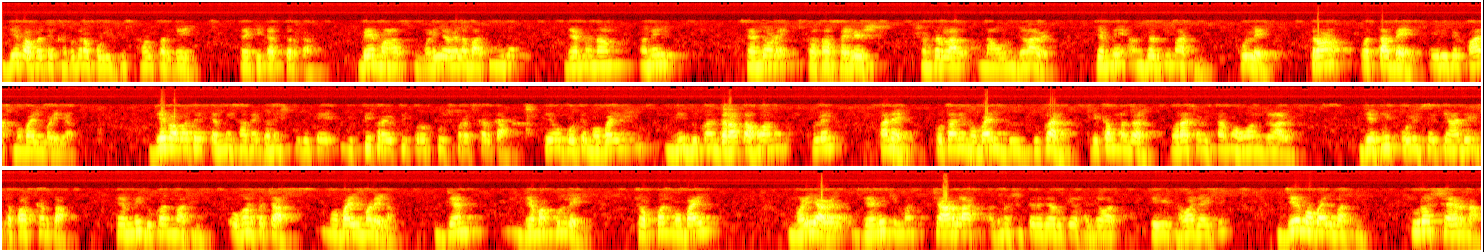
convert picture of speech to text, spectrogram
જે બાબતે ખડોદરા પોલીસે સ્થળ પર જઈ તહેકીકાત કરતા બે માણસ મળી આવેલા બાતમી મુજબ, જેમનું નામ અનિલ સેંદોણે તથા શૈલેષ શંકરલાલ નાઓનું જણાવે, જેમની અંગઝડતીમાંથી કુલે ત્રણ વત્તા બે એ રીતે પાંચ મોબાઈલ મળી આવ્યા. જે બાબતે તેમની સાથે ઘનિષ્ઠ રીતે યુક્તિ પ્રયુક્તિપૂર્વક પૂછપરછ કરતા, તેઓ પોતે મોબાઈલની દુકાન ધરાવતા હોવાનું ખુલે અને પોતાની મોબાઈલ દુકાન ત્રિકમનગર વરાછા વિસ્તારમાં હોવાનું જણાવે જેથી પોલીસે ત્યાં જઈ તપાસ કરતા તેમની દુકાનમાંથી ઓગણપચાસ મોબાઈલ મળેલા, જેમ, જેમાં ખુલ્લે ચોપન મોબાઈલ મળી આવેલા, જેની કિંમત ચાર લાખ ઓગણસિત્તેર હજાર રૂપિયા સજવા તેવી થવા જાય છે. જે મોબાઈલમાંથી સુરત શહેરના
